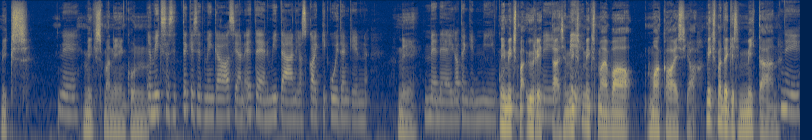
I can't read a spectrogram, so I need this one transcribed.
miksi niin. Miksi mä niin kun... Ja miksi sä sitten tekisit minkään asian eteen mitään, jos kaikki kuitenkin niin. menee jotenkin niin kuin... Niin, miksi mä yrittäisin? Niin, miksi, niin. miksi mä en vaan makais ja miksi mä tekisin mitään? Niin,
